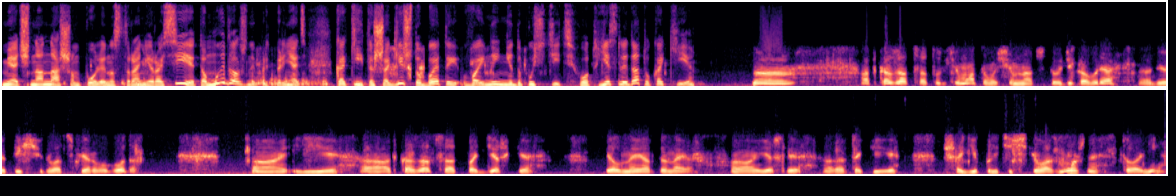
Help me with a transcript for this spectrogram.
мяч на нашем поле, на стороне России, это мы должны предпринять какие-то шаги, чтобы этой войны не допустить? Вот если да, то какие? Э, отказаться от ультиматума 17 декабря 2021 э, года э, и отказаться от поддержки ЛНР, ДНР. Если такие шаги политически возможны, то они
